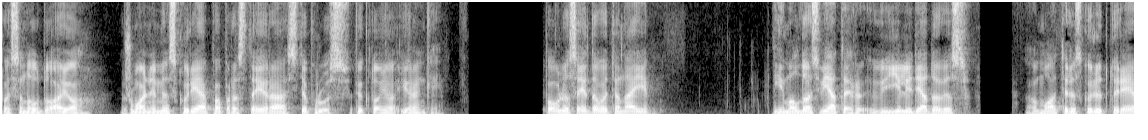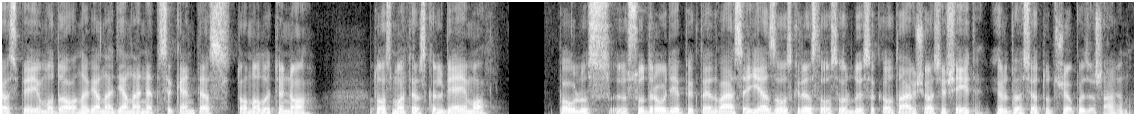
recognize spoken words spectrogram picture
pasinaudojo žmonėmis, kurie paprastai yra stiprus piktojo įrankiai. Paulius eidavo tenai į maldos vietą ir jį lydėdavo vis moteris, kuri turėjo spėjimo dovaną. Vieną dieną neapsikentęs to nuolatinio tos moters kalbėjimo, Paulius sudraudė piktai dvasę Jėzaus Kristaus vardu įsakau tau iš jos išeiti ir dvasia tučio pasišalino.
